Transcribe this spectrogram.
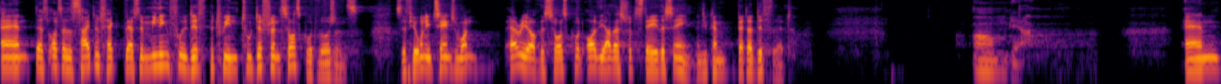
And there's also the side effect, there's a meaningful diff between two different source code versions. So if you only change one area of the source code, all the others should stay the same, and you can better diff that. Um, yeah. And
